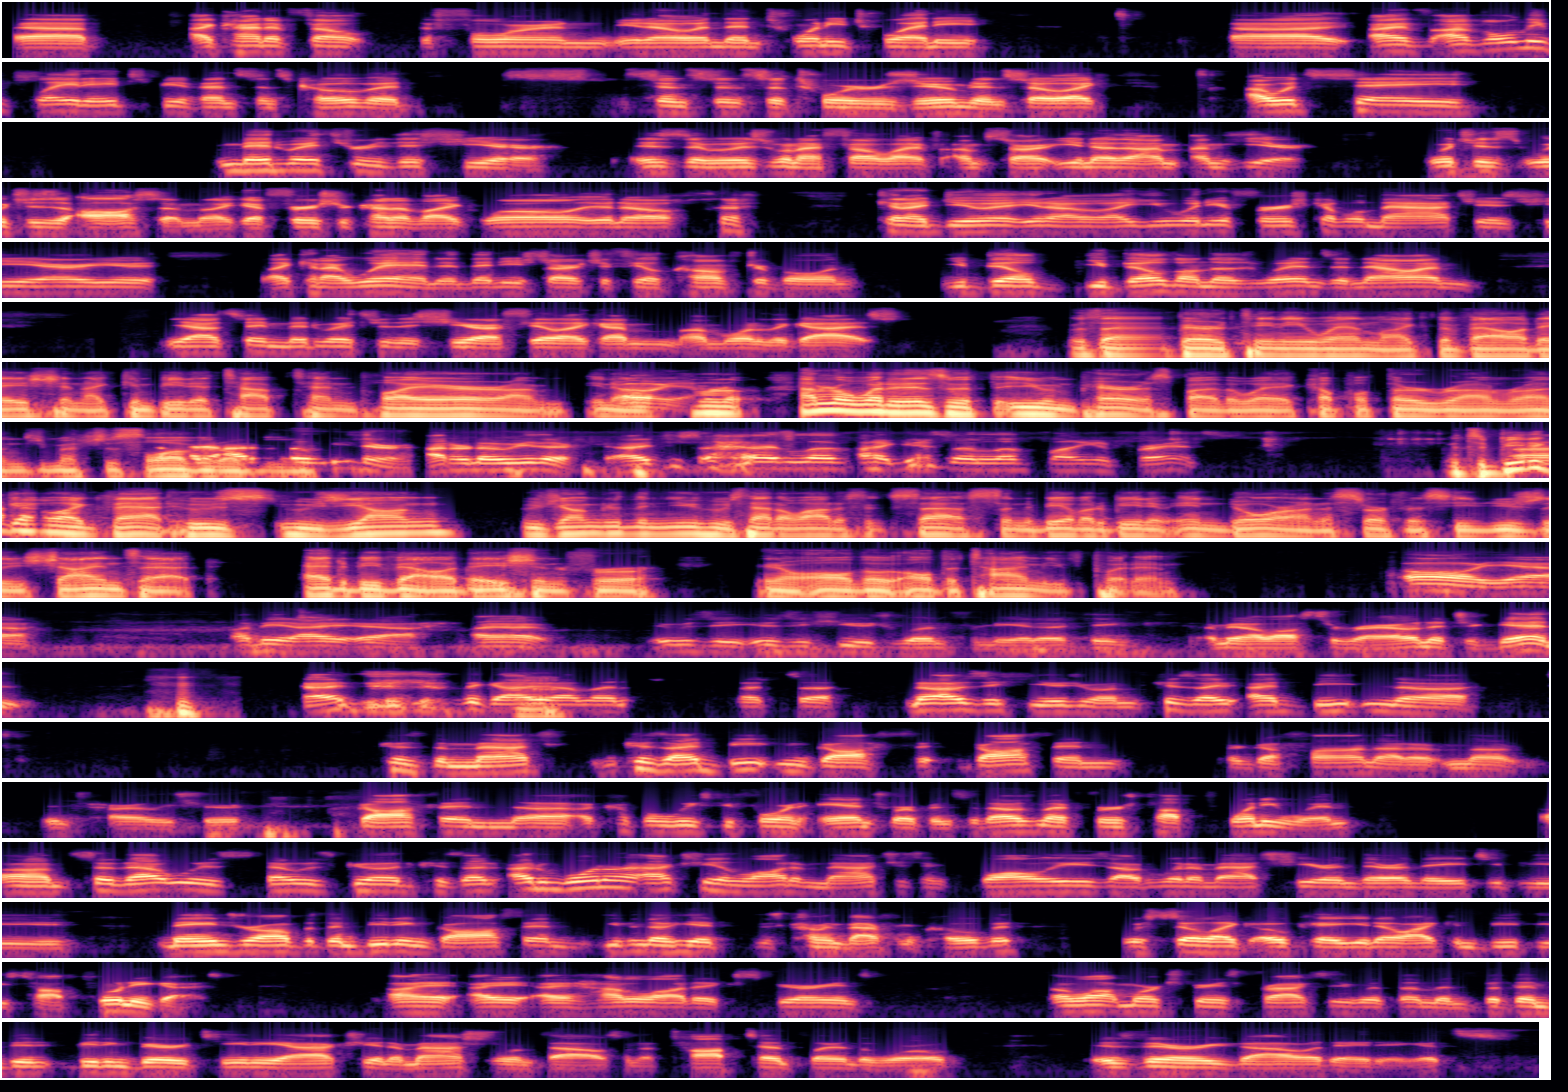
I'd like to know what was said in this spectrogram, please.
uh, I kind of felt the foreign, you know, and then 2020, uh, I've, I've only played ATP events since COVID, since, since the tour resumed. And so like, I would say midway through this year is it was when I felt like I'm sorry, you know, that I'm, I'm here, which is, which is awesome. Like at first you're kind of like, well, you know, can I do it? You know, like you win your first couple matches here, you like, can I win? And then you start to feel comfortable and you build, you build on those wins. And now I'm, yeah, I'd say midway through this year, I feel like I'm, I'm one of the guys. Was that Berrettini win like the validation? I can beat a top 10 player. I'm, you know, oh, yeah. I, don't know I don't know what it is with you in Paris, by the way, a couple third round runs. You must just love I, it. I don't know either. I don't know either. I just, I love, I guess I love playing in France. But to beat a uh, guy like that, who's, who's young, who's younger than you, who's had a lot of success, and to be able to beat him indoor on a surface he usually shines at had to be validation for you know all the all the time you've put in. Oh yeah, I mean I yeah I it was a it was a huge win for me, and I think I mean I lost to Raonic again. I, the guy yeah. I'm but uh, no, it was a huge one because I I'd beaten uh because the match because I'd beaten Goff Goffin or Goffin I don't I'm not entirely sure Goffin uh, a couple weeks before in Antwerp, and so that was my first top 20 win. Um, so that was that was good because I'd, I'd won actually a lot of matches and qualities. I'd win a match here and there in the ATP main draw, but then beating Goffin, even though he had, was coming back from COVID, was still like, okay, you know, I can beat these top 20 guys. I, I, I had a lot of experience, a lot more experience practicing with them. And, but then be, beating Berrettini actually in a Masters 1000, a top 10 player in the world is very validating. It's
